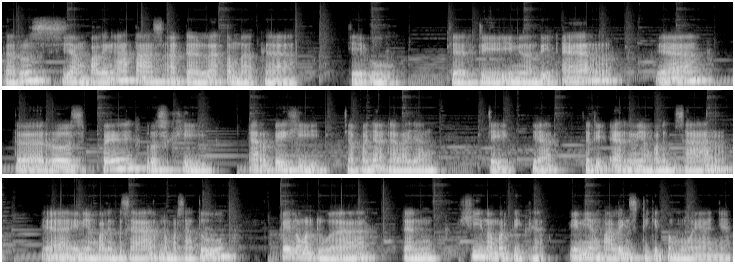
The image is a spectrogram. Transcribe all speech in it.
Terus yang paling atas adalah tembaga Cu jadi ini nanti R ya. Terus P terus H. RPH jawabannya adalah yang C ya. Jadi R ini yang paling besar ya. Ini yang paling besar nomor satu. P nomor 2 dan H nomor 3 ini yang paling sedikit pemuaiannya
